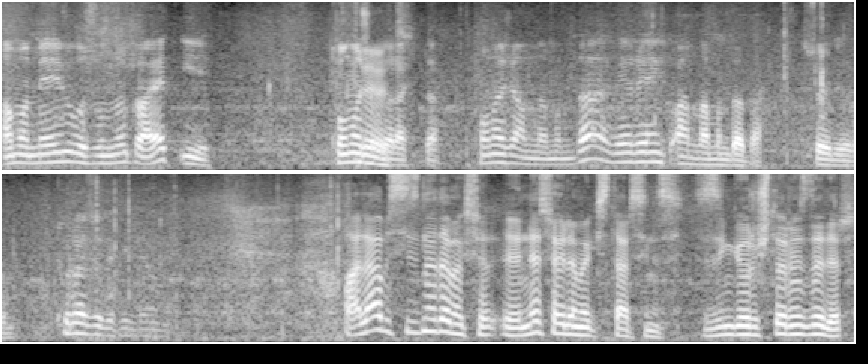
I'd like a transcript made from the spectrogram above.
Ama meyve uzunluğu gayet iyi. Tonaj Evet. olarak da. Tonaj anlamında ve renk anlamında da söylüyorum. Turacı dikeceğim. Ali abi siz ne demek e, ne söylemek istersiniz? Sizin görüşleriniz nedir?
